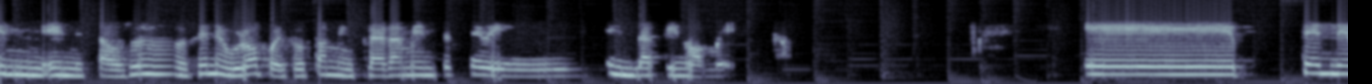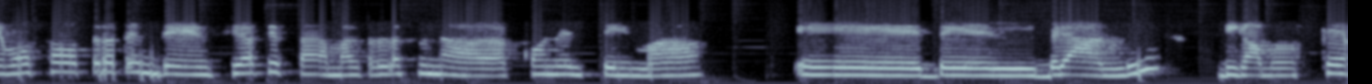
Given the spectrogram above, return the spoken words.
en, Estados Unidos, en Europa, eso también claramente se ve en, Latinoamérica. Eh, tenemos otra tendencia que está más relacionada con el tema eh, del branding. Digamos que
